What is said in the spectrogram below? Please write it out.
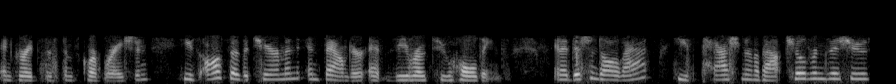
and Grid Systems Corporation. He's also the chairman and founder at Zero Two Holdings. In addition to all that, he's passionate about children's issues,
